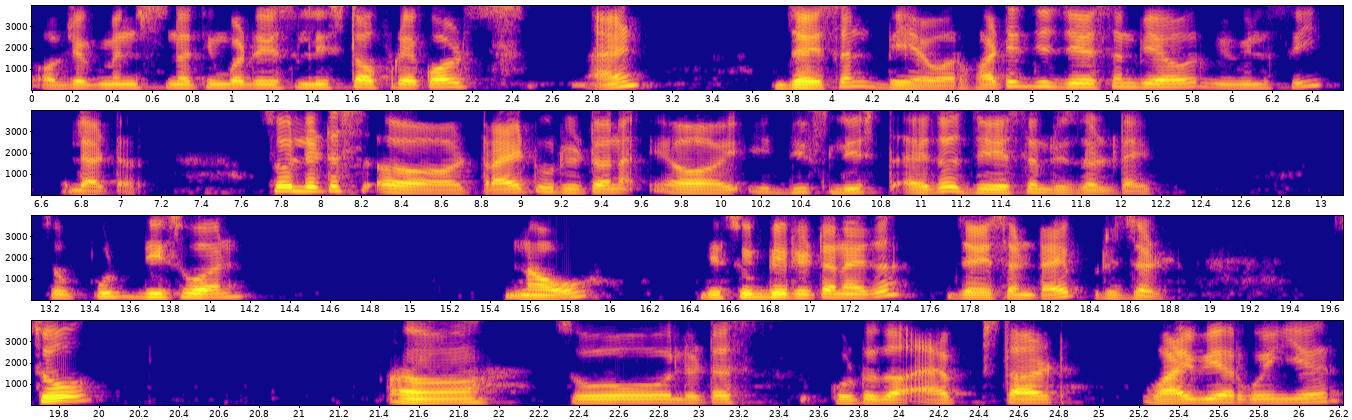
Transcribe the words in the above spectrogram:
object means nothing but this list of records and JSON behavior. What is the JSON behavior? We will see later. So let us uh, try to return uh, this list as a JSON result type. So put this one. Now this will be written as a JSON type result. So uh, so let us go to the app start. Why we are going here?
